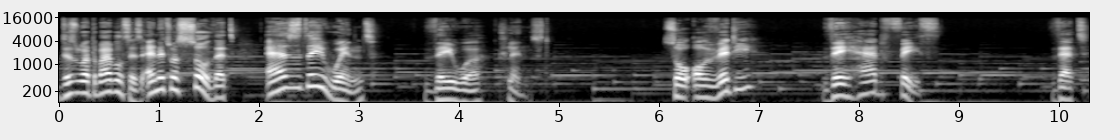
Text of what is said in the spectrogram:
this is what the Bible says, and it was so that as they went, they were cleansed. So already they had faith that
